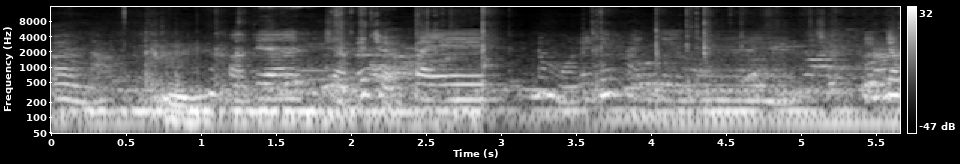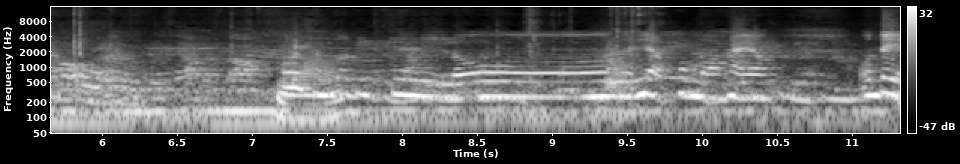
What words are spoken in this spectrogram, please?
Ừ. Ờ ở đây chả mấy chả bay nó mỏ lên đến hai tiền đến cho cổ. Không dạ có đi chơi đi lo đấy là không mỏ hay không. Ổn định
